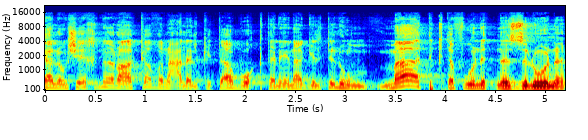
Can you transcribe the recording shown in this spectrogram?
قالوا شيخنا راكضنا على الكتاب واقتنيناه قلت لهم ما تكتفون تنزلون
